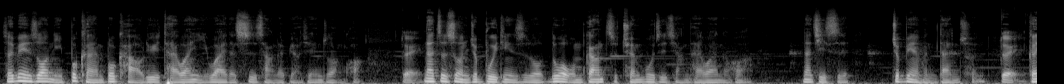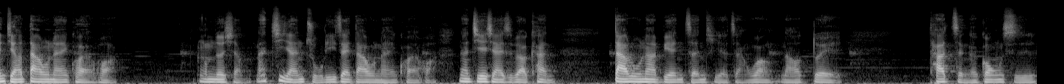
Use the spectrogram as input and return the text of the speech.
所以变成说你不可能不考虑台湾以外的市场的表现状况。对那这时候你就不一定是说，如果我们刚刚只全部只讲台湾的话，那其实就变得很单纯。对可能讲到大陆那一块的话，我们就想，那既然主力在大陆那一块的话，那接下来是不是要看大陆那边整体的展望，然后对它整个公司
